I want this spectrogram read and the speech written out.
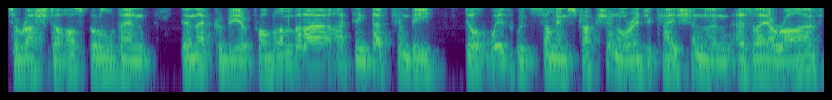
to rush to hospital, then then that could be a problem. But I, I think that can be dealt with with some instruction or education, and as they arrive,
